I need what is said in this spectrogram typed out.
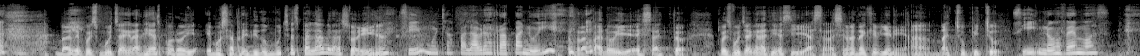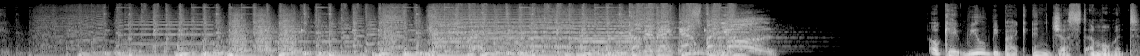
vale, pues muchas gracias por hoy. Hemos aprendido muchas palabras hoy. ¿eh? Sí, muchas palabras Rapa Nui. Rapa Nui, exacto. Pues muchas gracias y hasta la semana que viene a Machu Picchu. Sí, nos vemos. Okay, we'll be back in just a moment.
